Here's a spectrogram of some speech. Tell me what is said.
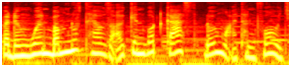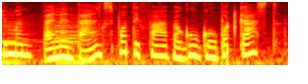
và đừng quên bấm nút theo dõi kênh podcast Đối ngoại thành phố Hồ Chí Minh tại nền tảng Spotify và Google Podcast.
